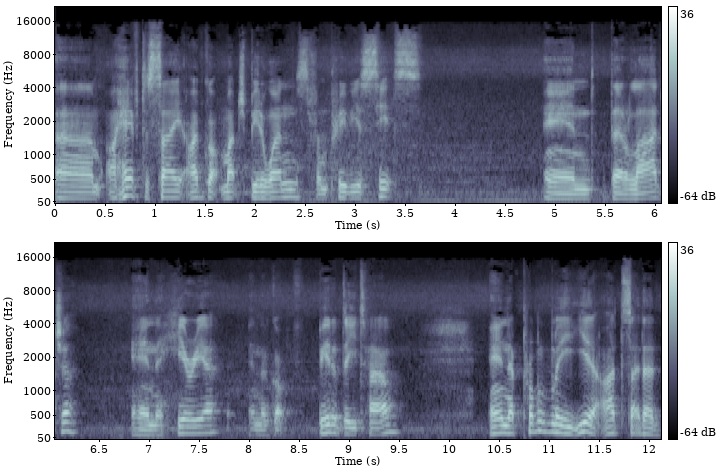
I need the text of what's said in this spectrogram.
Um, I have to say, I've got much better ones from previous sets, and they're larger, and they're hairier, and they've got better detail, and they're probably, yeah, I'd say they're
